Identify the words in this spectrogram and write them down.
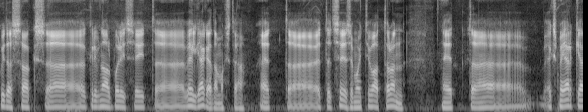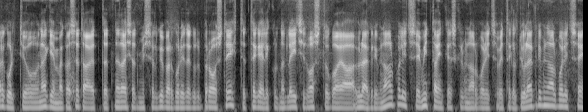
kuidas saaks äh, kriminaalpolitseid äh, veelgi ägedamaks teha, et äh,, et, et see see motivaator on. et äh, eks me järk-järgult ju nägime ka seda, et, et need asjad, mis seal küberkuritegude büroos tehti, et tegelikult nad leidsid vastukaja üle kriminaalpolitsei, mitte ainult keskkriminaalpolitsei, vaid tegelikult üle kriminaalpolitsei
